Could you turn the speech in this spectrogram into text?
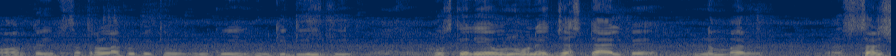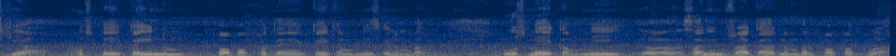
और करीब सत्रह लाख रुपए की उनकी उनकी डील थी। उसके लिए उन्होंने जस्ट डायल पे नंबर सर्च किया। उस पर कई पॉपअप होते हैं, कई कंपनीज़ के नंबर। उसमें एक कंपनी सन इंफ्रा का नंबर पॉपअप हुआ।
